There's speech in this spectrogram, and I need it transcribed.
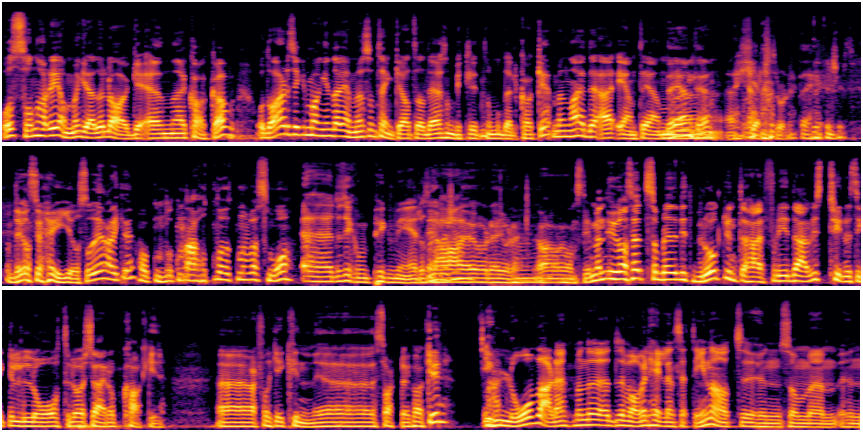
Og sånn har de jammen greid å lage en eh, kake av. Og da er det sikkert mange der hjemme som tenker at det er sånn bitte liten modellkake, men nei, det er én til én. Det er en til en. eh, Helt utrolig. Det er helt Det er ganske høye også, det, er det ikke det? Hottentotten Nei, hottentotten var små. Eh, Du tenker om pygmeer og sånn? Ja, kanskje? jeg gjorde det, jeg gjorde det. Ja, det var vanskelig. Men uansett så ble det litt bråk rundt det her, fordi det er visst tydeligvis ikke lov til å skjære opp kaker. Uh, I hvert fall ikke kvinnelige svarte kaker. Jo, lov er det, men det, det var vel hele den settingen da, at hun som um, hun,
